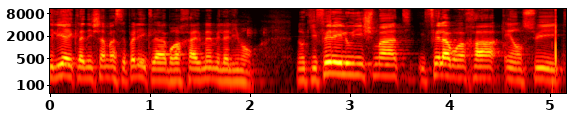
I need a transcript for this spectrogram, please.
lié avec la neshama, c'est pas lié avec la bracha elle-même et l'aliment. Donc il fait les nishmat, il fait la bracha et ensuite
